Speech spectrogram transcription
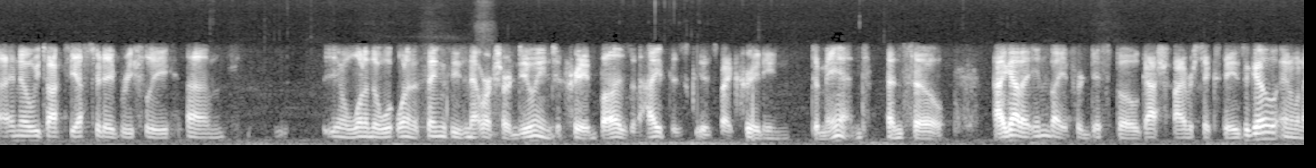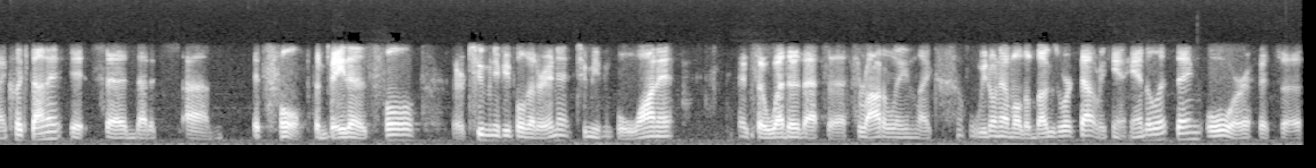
I know we talked yesterday briefly. Um, you know, one of the one of the things these networks are doing to create buzz and hype is is by creating demand. And so I got an invite for Dispo, gosh, five or six days ago, and when I clicked on it, it said that it's um, it's full. The beta is full. There are too many people that are in it. Too many people want it. And so whether that's a throttling, like we don't have all the bugs worked out, we can't handle it thing, or if it's a,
